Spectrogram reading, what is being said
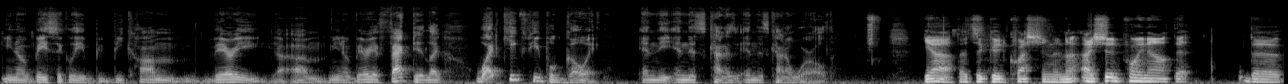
you know basically b- become very um, you know very affected like what keeps people going in the in this kind of in this kind of world yeah that's a good question and i should point out that the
